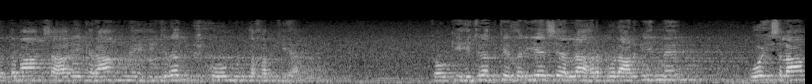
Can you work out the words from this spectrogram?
تو تمام صحابہ کرام نے ہجرت کو منتخب کیا۔ کیونکہ ہجرت کے ذریعے سے اللہ رب العالمین نے وہ اسلام،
